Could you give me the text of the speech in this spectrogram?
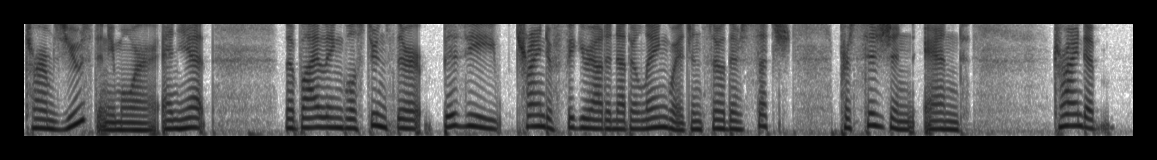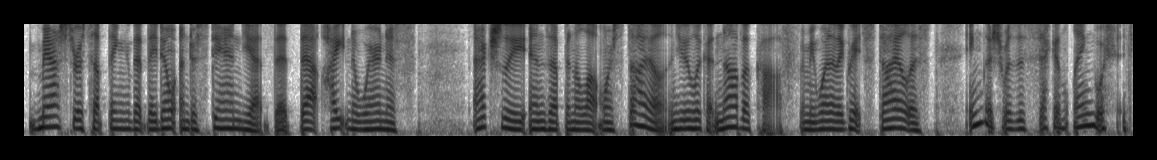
terms used anymore. And yet, the bilingual students, they're busy trying to figure out another language. And so there's such precision and trying to master something that they don't understand yet, that that heightened awareness actually ends up in a lot more style. And you look at Nabokov, I mean, one of the great stylists, English was his second language.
